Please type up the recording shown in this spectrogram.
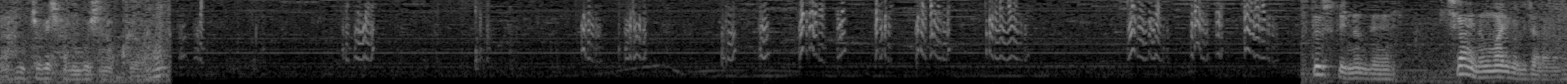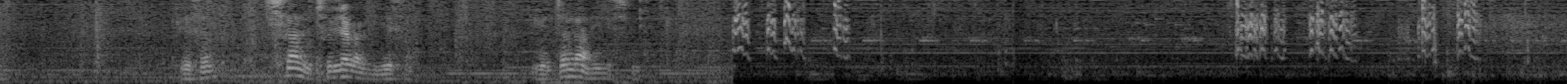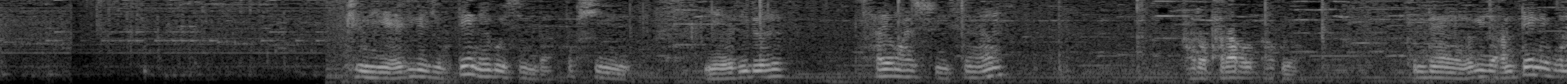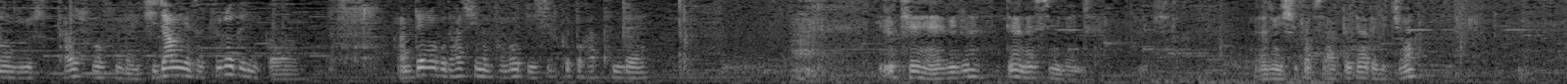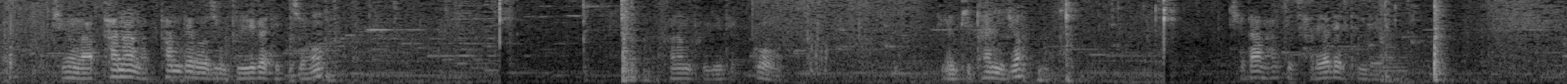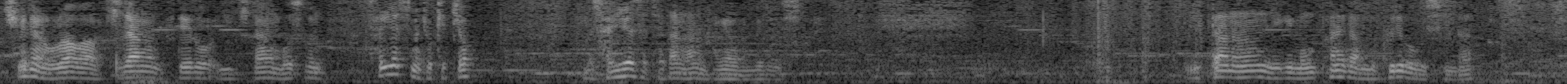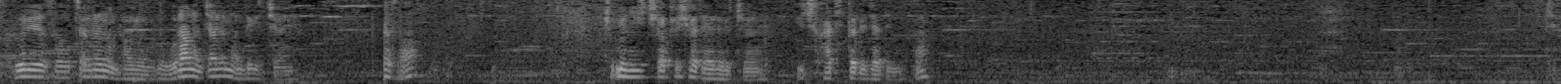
한쪽에 잘 무시 놓고요. 뜯을 수도 있는데 시간이 너무 많이 걸리잖아요. 그래서 시간을 절약하기 위해서 이거 잘라내겠습니다. 지금 이 에리를 지금 떼내고 있습니다. 혹시 이 에리를 사용할 수 있으면 바로 달아볼까 하고요. 근데 여기 안 떼내고는 이거 다할 수가 없습니다. 이 기장에서 줄어드니까 안 떼내고도 할 수 있는 방법도 있을 것도 같은데 이렇게 애기를 떼어냈습니다. 이제 이렇게 나중에 실밥 싹 뜯어야 되겠죠. 지금 앞판은 앞판대로 지금 분리가 됐죠. 앞판은 분리됐고 이건 뒷판이죠. 재단할 때 잘해야 될 텐데요. 최대한 우라와 기장은 그대로 이 기장 모습은 살렸으면 좋겠죠. 살려서 재단을 하는 방향으로 해보겠습니다. 일단은 여기 몸판에다 한번 그려보겠습니다. 그려서 자르는 방향으로 우라는 자르면 안 되겠죠. 그래서 주머니 위치가 표시가 돼야 되겠죠. 위치 같이 떨어져야 되니까.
